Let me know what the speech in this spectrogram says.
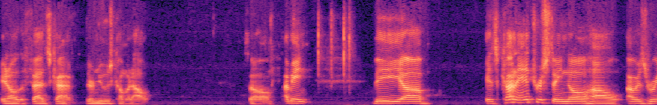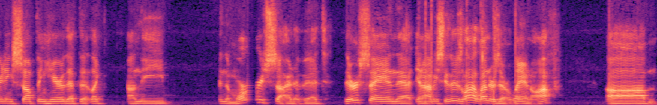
you know the Feds kind of their news coming out. So I mean, the uh, it's kind of interesting though how I was reading something here that the like on the in the mortgage side of it, they're saying that you know obviously there's a lot of lenders that are laying off. Um,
